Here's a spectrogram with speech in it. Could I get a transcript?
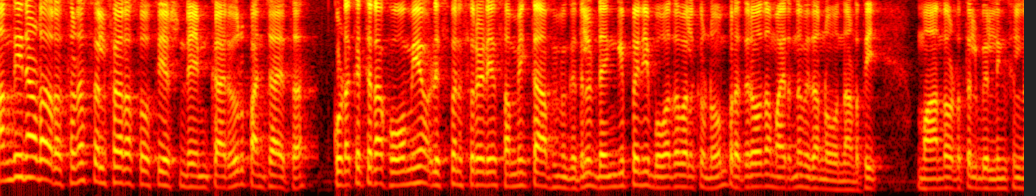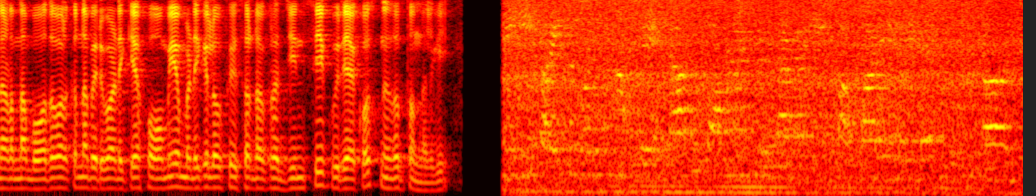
അന്തിനാട് റെസിഡൻസ് വെൽഫെയർ അസോസിയേഷന്റെയും കരൂർ പഞ്ചായത്ത് കുടക്കച്ചിറ ഹോമിയോ ഡിസ്പെൻസറിയുടെയും സംയുക്ത ആഭിമുഖ്യത്തിൽ ഡെങ്കിപ്പനി ബോധവൽക്കരണവും പ്രതിരോധ മരുന്ന് വിതരണവും നടത്തി. മാന്തോട്ടത്തിൽ ബിൽഡിംഗ്സിൽ നടന്ന ബോധവൽക്കരണ പരിപാടിക്ക് homeo medical officer doctor Jinsi Kuriakose നേതൃത്വം നൽകി. ഈ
